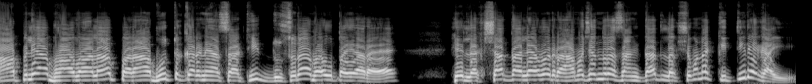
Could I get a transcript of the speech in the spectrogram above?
आपल्या भावाला पराभूत करण्यासाठी दुसरा भाऊ तयार आहे. हे लक्षात आल्यावर रामचंद्र सांगतात लक्ष्मणा किती रे गाई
